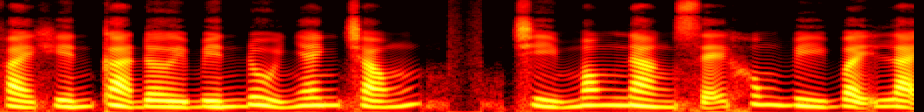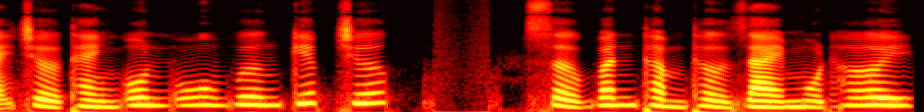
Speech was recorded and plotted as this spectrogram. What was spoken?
phải khiến cả đời biến đổi nhanh chóng. Chỉ mong nàng sẽ không vì vậy lại trở thành ôn u vương kiếp trước. Sở vân thầm thở dài một hơi,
